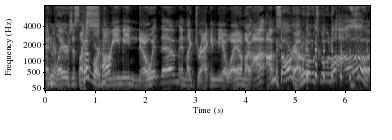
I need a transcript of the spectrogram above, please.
And. Blair's just like Clipboard, huh? screaming no at them and like dragging me away. And I'm like, I, I'm sorry, I don't know what's going on. Oh.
